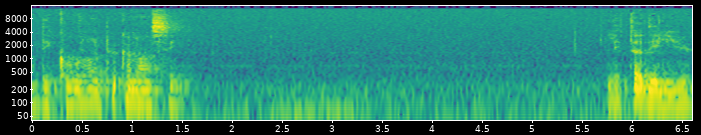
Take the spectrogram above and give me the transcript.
On découvre un peu comment c'est. L'état des lieux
